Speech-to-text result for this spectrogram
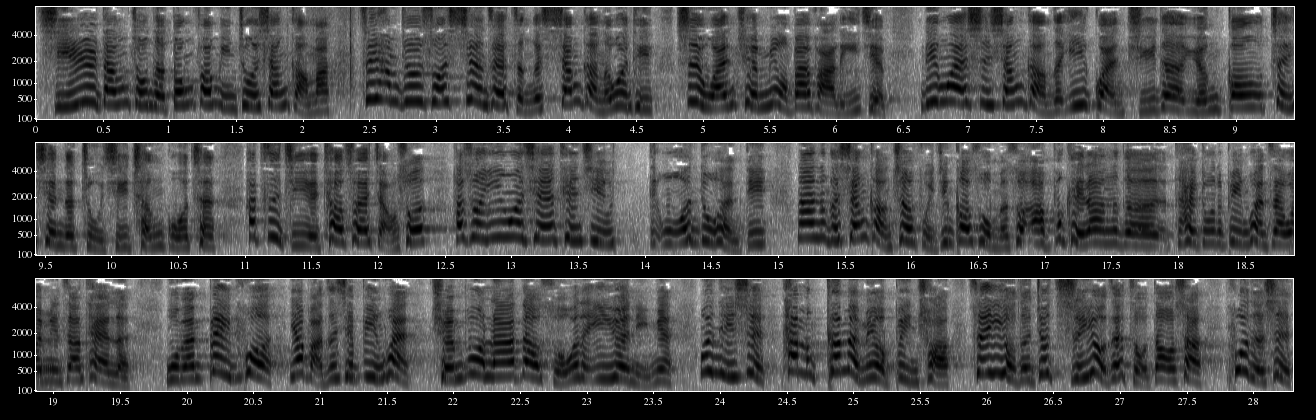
昔日当中的东方明珠的香港吗？”所以他们就是说，现在整个香港的问题是完全没有办法理解。另外是香港的医管局的员工阵线的主席陈国成，他自己也跳出来讲说：“他说因为现在天气。”温度很低，那那个香港政府已经告诉我们说啊，不可以让那个太多的病患在外面，这样太冷。我们被迫要把这些病患全部拉到所谓的医院里面。问题是他们根本没有病床，所以有的就只有在走道上，或者是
